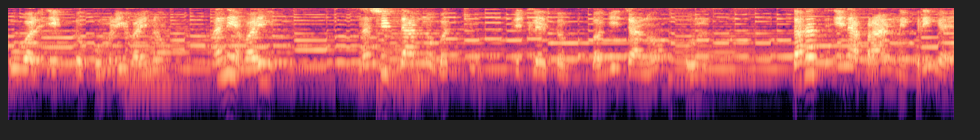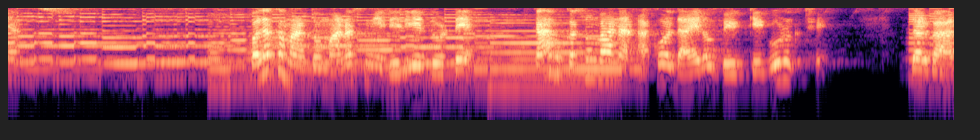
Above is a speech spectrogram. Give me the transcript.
કુંવળ એક તો કુમળી વયનો અને વળી નસીબદારનું બચ્ચું એટલે તો બગીચાનો ફૂલ. તરત એના પ્રાણ નીકળી ગયા. પલકમાં તો માણસની ડેલીએ દોડે. કાવ કસુંબાના આખો દાયરો ભેગુર છે. દરબાર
